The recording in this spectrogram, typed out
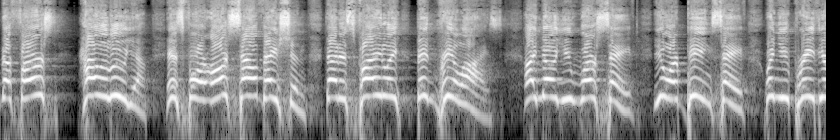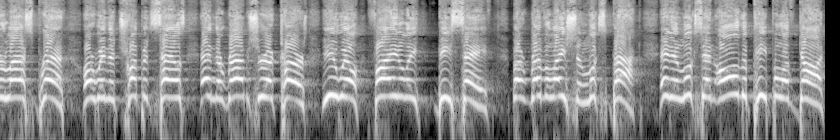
The first hallelujah is for our salvation that has finally been realized. I know you were saved. You are being saved. When you breathe your last breath or when the trumpet sounds and the rapture occurs, you will finally be saved. But Revelation looks back and it looks at all the people of God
